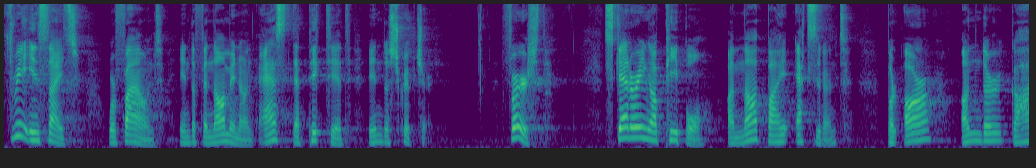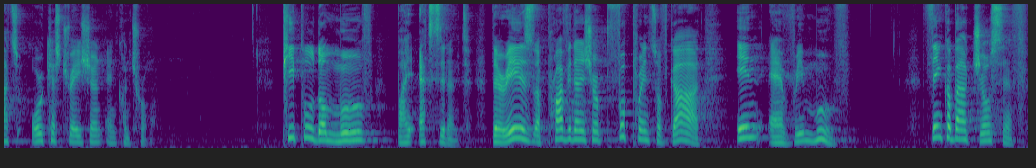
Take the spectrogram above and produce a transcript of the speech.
Three insights were found in the phenomenon as depicted in the scripture. First, scattering of people are not by accident, but are under God's orchestration and control. People don't move by accident. There is a providential footprint of God in every move. Think about Joseph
